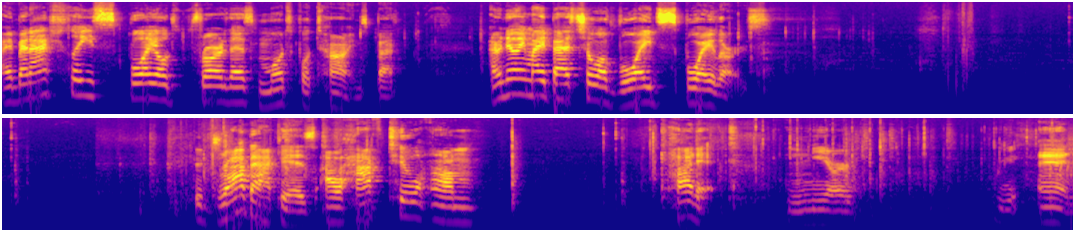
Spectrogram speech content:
I've been actually spoiled for this multiple times, but I'm doing my best to avoid spoilers. The drawback is I'll have to, um, cut it near the end.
